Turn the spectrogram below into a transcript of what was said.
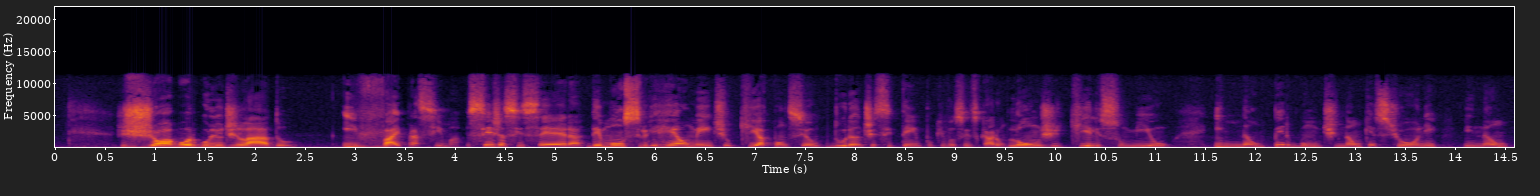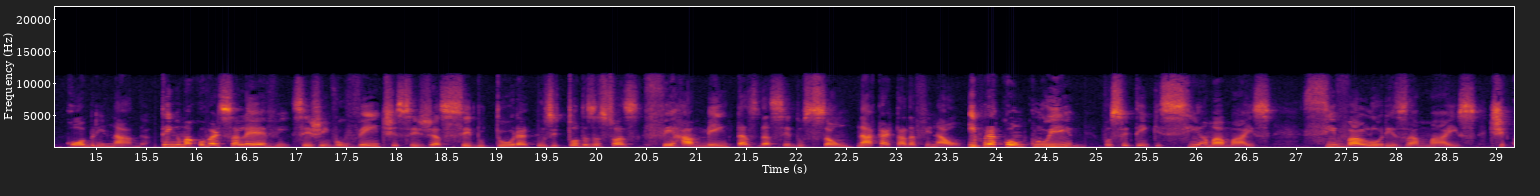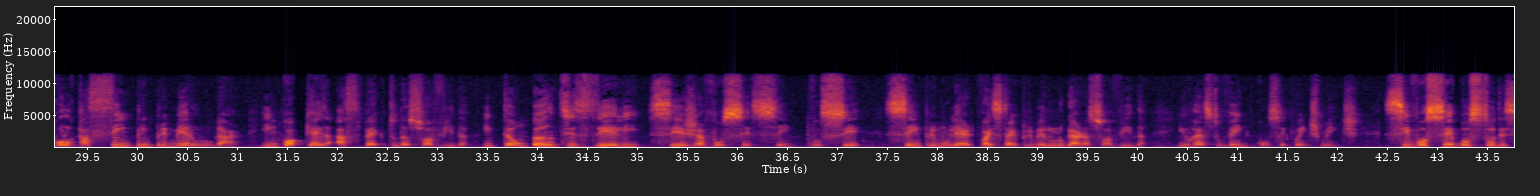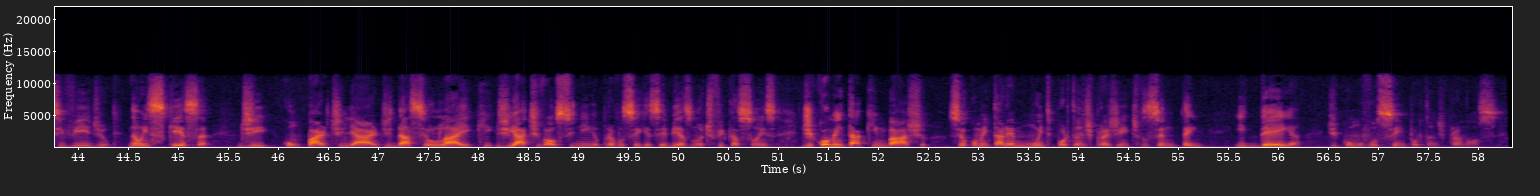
Joga o orgulho de lado, e vai para cima. Seja sincera, demonstre realmente o que aconteceu durante esse tempo que vocês ficaram longe, que ele sumiu e não pergunte, não questione e não cobre nada. Tenha uma conversa leve, seja envolvente, seja sedutora, use todas as suas ferramentas da sedução na cartada final. E para concluir, você tem que se amar mais, se valorizar mais, te colocar sempre em primeiro lugar em qualquer aspecto da sua vida. Então, antes dele, seja você sempre. Você sempre mulher vai estar em primeiro lugar na sua vida e o resto vem consequentemente. Se você gostou desse vídeo, não esqueça de compartilhar, de dar seu like, de ativar o sininho para você receber as notificações, de comentar aqui embaixo. Seu comentário é muito importante para a gente. Você não tem ideia de como você é importante para nós.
